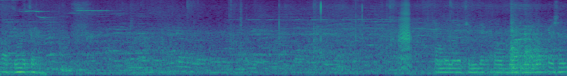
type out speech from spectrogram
બાકી મિત્રો તમને અહીંથી દેખાવ બહારનું લોકેશન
